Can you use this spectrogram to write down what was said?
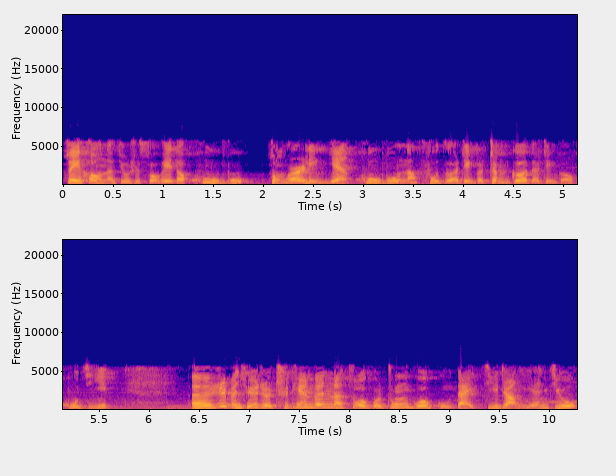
最后呢，就是所谓的户部总而领焉，户部呢负责这个整个的这个户籍。呃，日本学者池田温呢做过中国古代籍账研究。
